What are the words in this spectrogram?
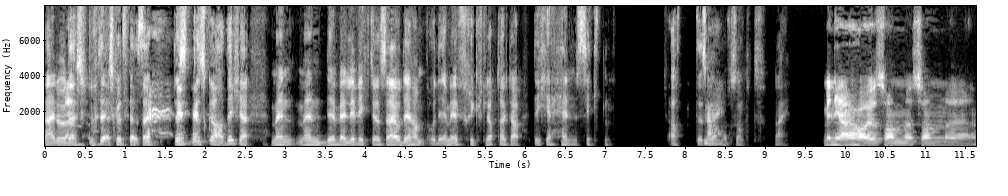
Nei, det var det, det jeg skulle til å si. Det, det skader ikke. Men, men, det er veldig viktig å si, og det, og det er vi fryktelig opptatt av, det er ikke hensikten at det skal Nei. være morsomt. Nei. Men jeg har jo som, som uh,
